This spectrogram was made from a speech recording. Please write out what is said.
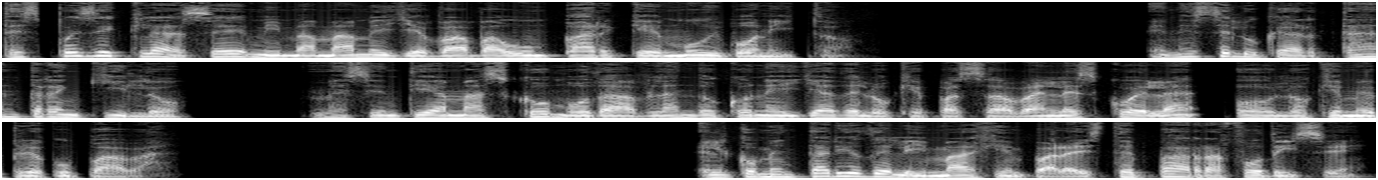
Después de clase mi mamá me llevaba a un parque muy bonito. En este lugar tan tranquilo, me sentía más cómoda hablando con ella de lo que pasaba en la escuela o lo que me preocupaba. El comentario de la imagen para este párrafo dice,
